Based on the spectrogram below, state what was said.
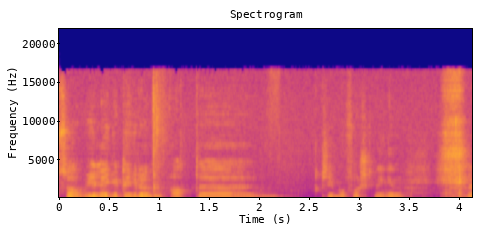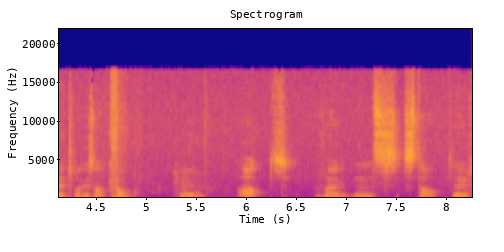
Så vi legger til grunn at eh, klimaforskningen vet hva de snakker om. Mm. At verdens stater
